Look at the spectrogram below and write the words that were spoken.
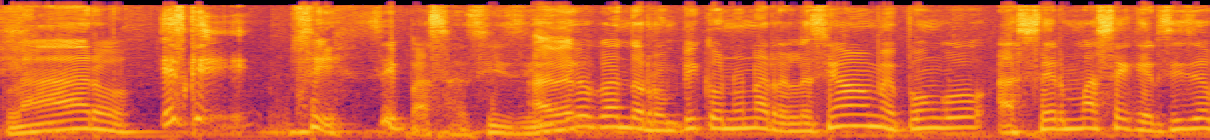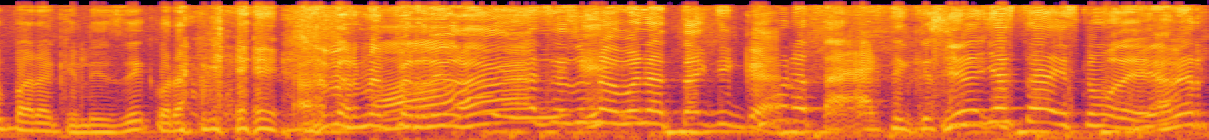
Claro. Es que sí, sí pasa, sí, sí. A ver. Yo cuando rompí con una relación me pongo a hacer más ejercicio para que les dé coraje. Haberme Ay, perdido. Ah, esa es una buena táctica. Qué buena táctica. sí. Ya, ya está, es como de, a ver,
